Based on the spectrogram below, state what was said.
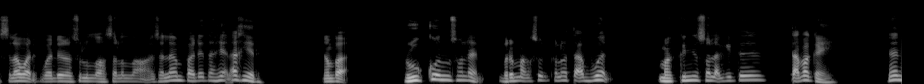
selawat kepada Rasulullah sallallahu alaihi wasallam pada tahiyat akhir. Nampak? Rukun solat. Bermaksud kalau tak buat makanya solat kita tak pakai. Kan?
